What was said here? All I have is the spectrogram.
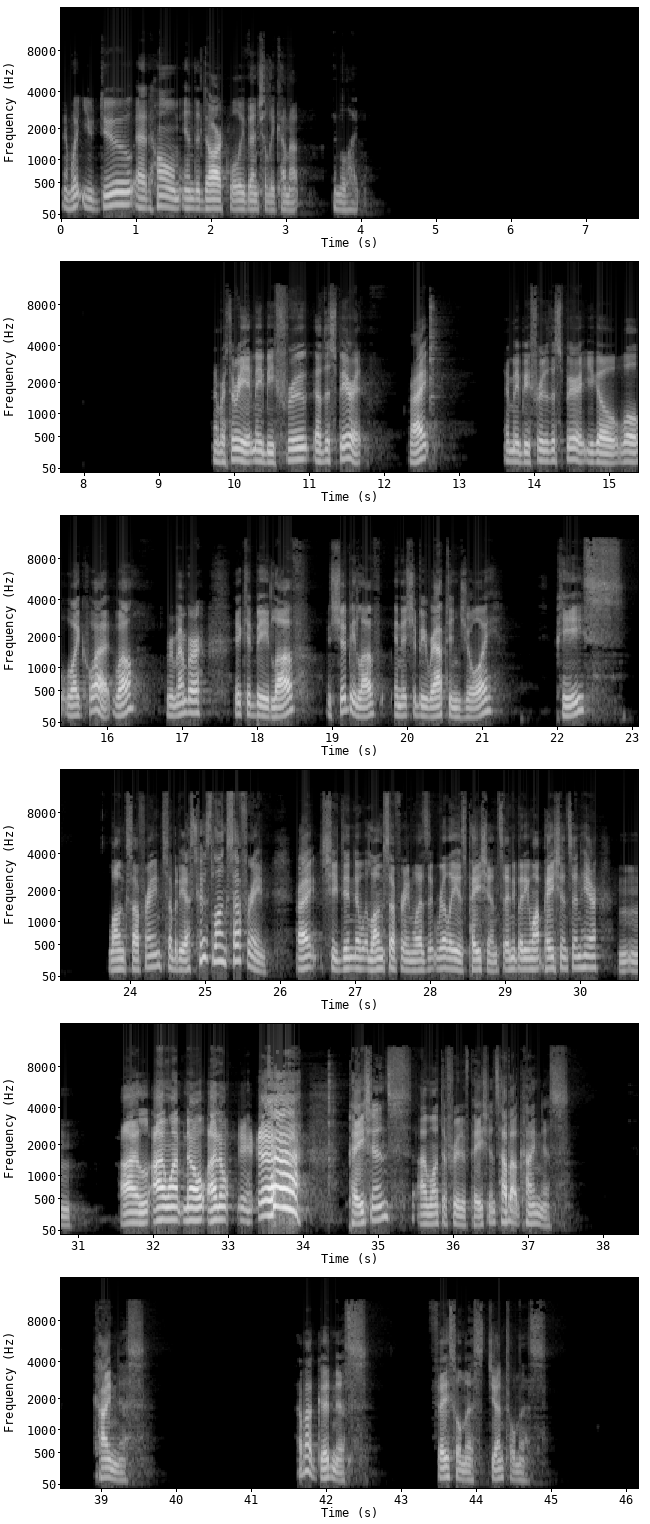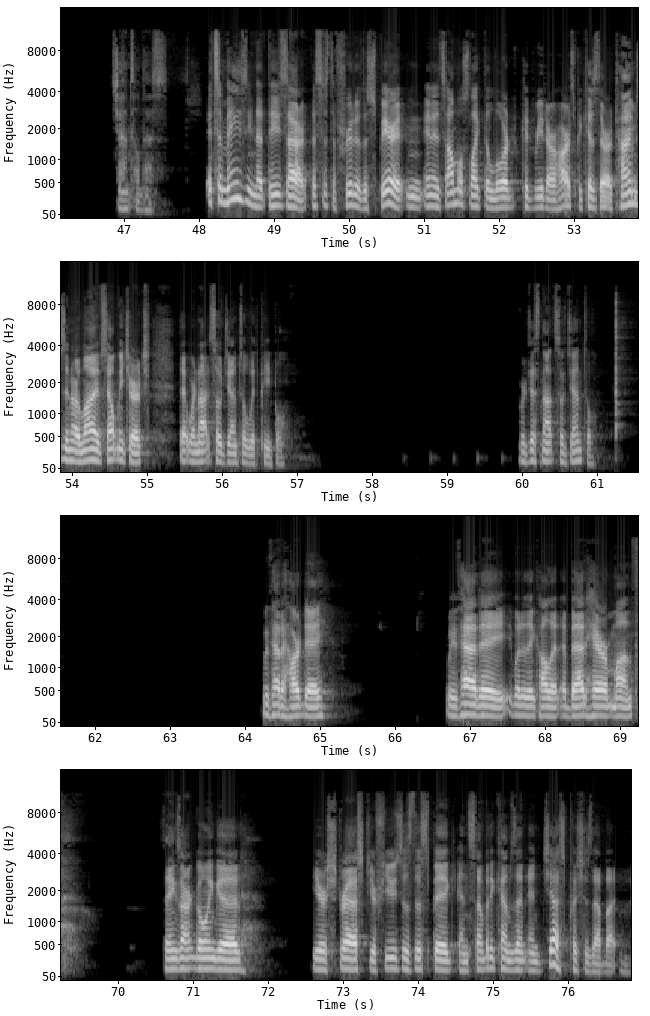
And what you do at home in the dark will eventually come out in the light. Number three, it may be fruit of the Spirit, right? It may be fruit of the Spirit. You go, well, like what? Well, remember, it could be love. It should be love, and it should be wrapped in joy, peace, long suffering. Somebody asked, who's long suffering? Right? She didn't know what long suffering was. It really is patience. Anybody want patience in here? Mm-mm. I, I want, no, I don't. Ah! Patience. I want the fruit of patience. How about kindness? Kindness. How about goodness, faithfulness, gentleness? Gentleness. It's amazing that these are, this is the fruit of the Spirit, and, and it's almost like the Lord could read our hearts because there are times in our lives, help me, church, that we're not so gentle with people. We're just not so gentle. We've had a hard day. We've had a, what do they call it, a bad hair month. Things aren't going good. You're stressed. Your fuse is this big, and somebody comes in and just pushes that button.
